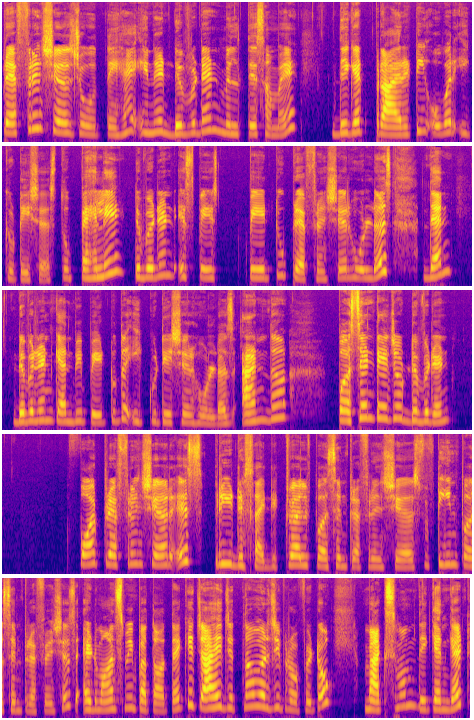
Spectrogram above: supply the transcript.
प्रेफरेंस शेयर्स जो होते हैं, इन्हें डिविडेंड मिलते समय they get priority over equity shares तो पहले dividend is paid to preference share holders then dividend can be paid to the equity share holders and the percentage of dividend for preference share is pre decided twelve percent preference shares fifteen percent preference shares advance में पता होता है कि चाहे जितना मर्ज़ी प्रॉफिट हो maximum they can get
